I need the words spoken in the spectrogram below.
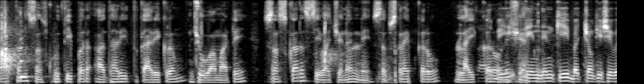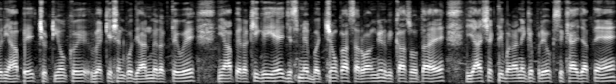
સનાતન સંસ્કૃતિ પર આધારિત કાર્યક્રમ જોવા માટે સંસ્કાર સેવા ચેનલને સબસ્ક્રાઈબ કરો. लाइक करो अभी तीन दिन की बच्चों की शिविर यहाँ पे छुट्टियों के वैकेशन को ध्यान में रखते हुए यहाँ पे रखी गई है जिसमें बच्चों का सर्वांगीण विकास होता है। याद शक्ति बढ़ाने के प्रयोग सिखाए जाते हैं।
